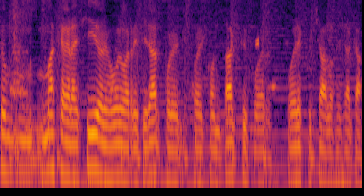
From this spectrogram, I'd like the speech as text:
Yo más que agradecido les vuelvo a retirar por el, por el contacto y poder, poder escucharlos desde acá.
